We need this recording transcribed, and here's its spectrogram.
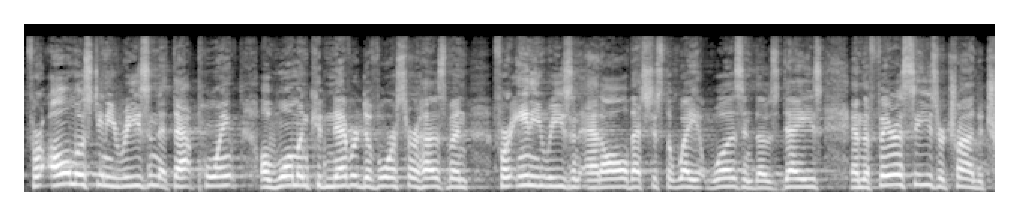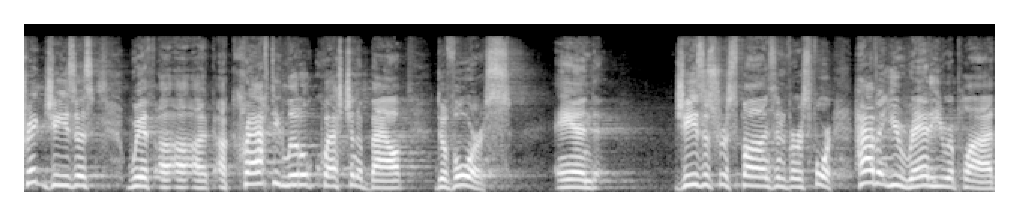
for almost any reason at that point. A woman could never divorce her husband for any reason at all. That's just the way it was in those days. And the Pharisees are trying to trick Jesus with a, a, a crafty little question about divorce. And Jesus responds in verse 4 Haven't you read, he replied,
